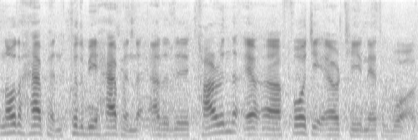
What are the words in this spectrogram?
not happened, could be happened at the current uh, 4G LTE network.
